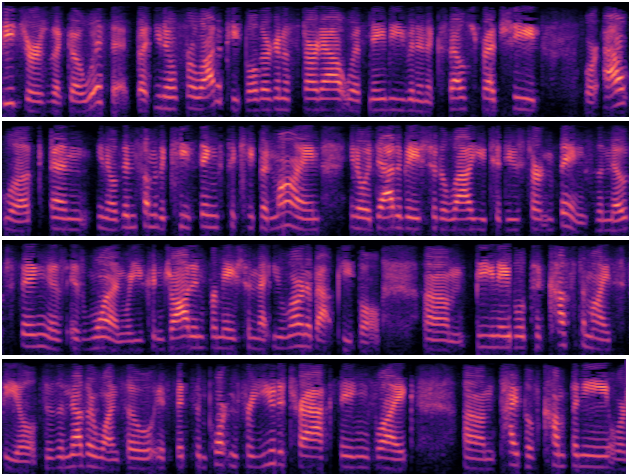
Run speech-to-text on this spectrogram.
features that go with it. But, you know, for a lot of people, they're going to start out with maybe even an Excel spreadsheet or Outlook, and you know, then some of the key things to keep in mind. You know, a database should allow you to do certain things. The notes thing is is one where you can jot information that you learn about people. Um, being able to customize fields is another one. So if it's important for you to track things like um, type of company or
